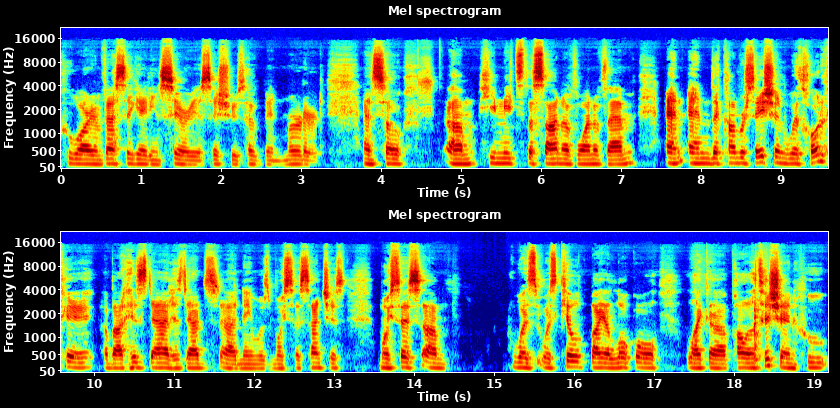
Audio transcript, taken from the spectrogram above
who are investigating serious issues have been murdered and so um, he meets the son of one of them, and and the conversation with Jorge about his dad. His dad's uh, name was Moises Sanchez. Moises um, was was killed by a local like a politician who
